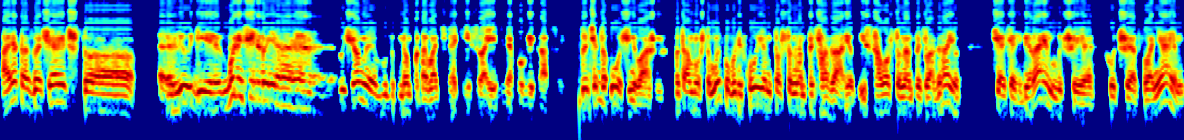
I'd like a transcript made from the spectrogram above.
А это означает, что э, люди, более сильные э, ученые будут нам подавать статьи свои для публикаций. То есть это очень важно, потому что мы публикуем то, что нам предлагают. Из того, что нам предлагают, часть отбираем лучшие, худшие отклоняем,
